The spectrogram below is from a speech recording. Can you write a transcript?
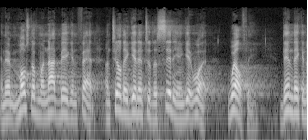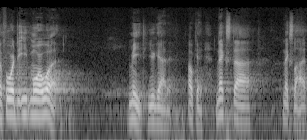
And then most of them are not big and fat until they get into the city and get what? Wealthy. Then they can afford to eat more what? Meat. You got it. Okay. Next, uh, next slide.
